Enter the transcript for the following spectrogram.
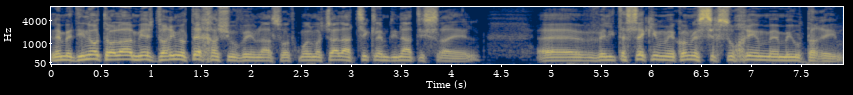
למדינות העולם יש דברים יותר חשובים לעשות, כמו למשל להציק למדינת ישראל, אה, ולהתעסק עם כל מיני סכסוכים אה, מיותרים,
